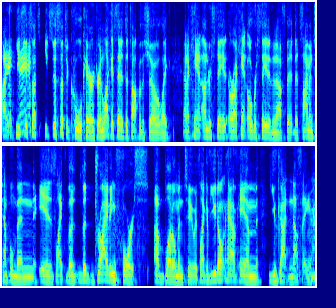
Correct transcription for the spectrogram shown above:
I, he's just such he's just such a cool character, and like I said at the top of the show, like, and I can't understate or I can't overstate it enough that, that Simon Templeman is like the the driving force of Blood Omen 2. It's like if you don't have him, you've got nothing.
